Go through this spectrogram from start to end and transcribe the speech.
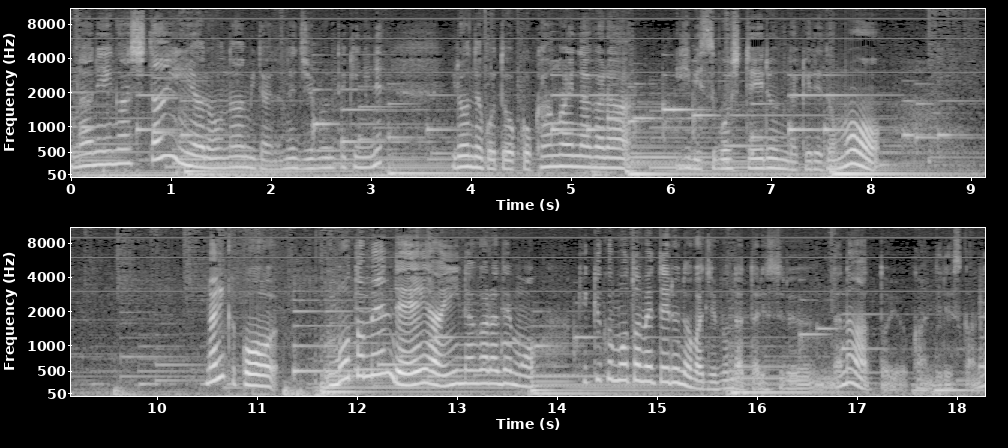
何がしたいんやろうなみたいなね自分的にねいろんなことをこう考えながら日々過ごしているんだけれども何かこう求めんでええやん言いながらでも結局求めてるのが自分だったりするんだなという感じですかね。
